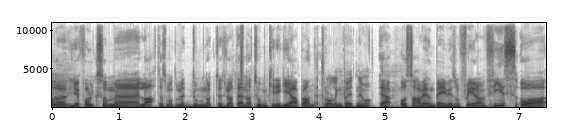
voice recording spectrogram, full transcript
altså, folk som uh, later som at de er dumme nok til å tro at det er en atomkrig i Japan. Trolling på høyt nivå. Ja, og så har vi en baby som flirer av fis, og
